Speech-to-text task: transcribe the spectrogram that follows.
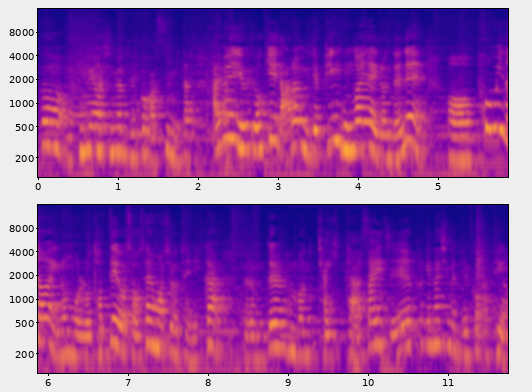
구매하시면 될 것 같습니다. 아니면 여기 나름 이제 빈 공간이나 이런 데는 어, 폼이나 이런 걸로 덧대어서 사용하셔도 되니까 여러분들 한번 자기 기타 사이즈 확인하시면 될 것 같아요.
